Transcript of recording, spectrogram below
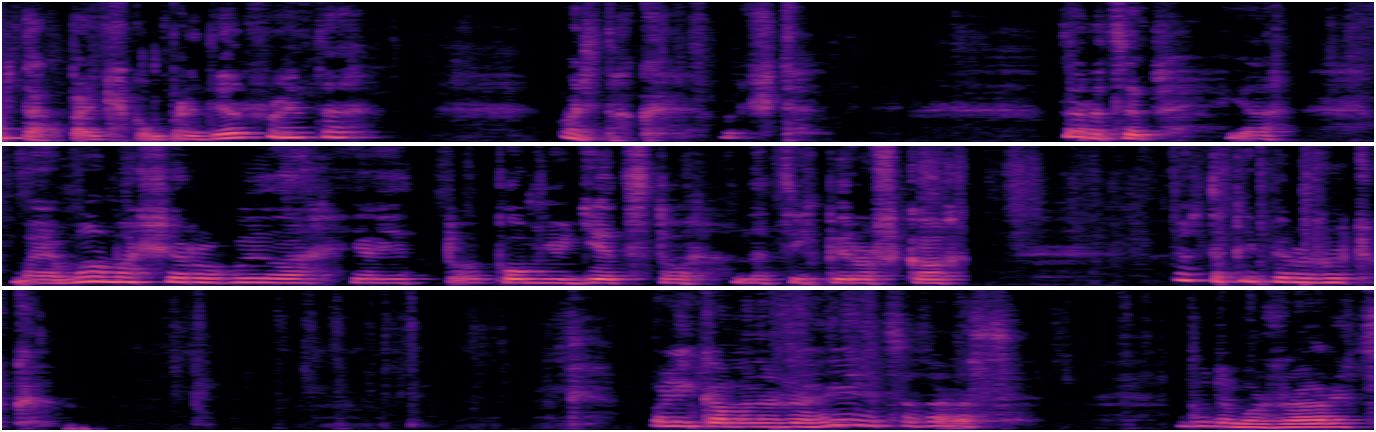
Ось так пальчиком придержуєте. Ось так. Бачите. Це рецепт я, моя мама ще робила. Я її пам'ятаю дитинство на цих пірожках. Ось такий пірожочок. Олійка в мене вже гріється, зараз будемо жарити.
